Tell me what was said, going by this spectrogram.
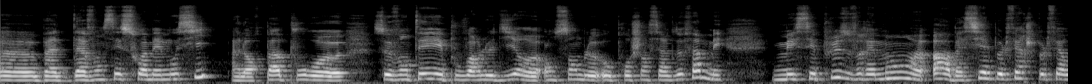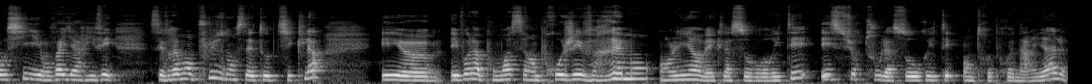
euh, bah, d'avancer soi-même aussi. Alors pas pour euh, se vanter et pouvoir le dire ensemble au prochain cercle de femmes, mais, mais c'est plus vraiment ah bah si elle peut le faire, je peux le faire aussi et on va y arriver. C'est vraiment plus dans cette optique-là. Et, et, voilà, pour moi, c'est un projet vraiment en lien avec la sororité et surtout la sororité entrepreneuriale.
